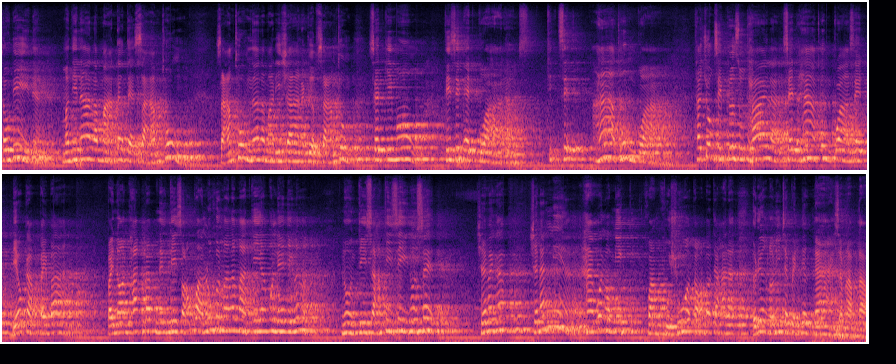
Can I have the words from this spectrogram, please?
ซาอุดีเนี่ยมาดีนาละหมาดตั้งแต่สามทุ่มสามทุ่มนะละหมาดอิชานะเกือบสามทุ่มเสร็จกี่โมงที่สิบเอ็ดกว่านะสิบห้าทุ่มกว่า ถ้าช่วงสิบคืนสุดท้ายล่ะเสร็จห้าทุ่มกว่าเสร็จเดี๋ยวกลับไปบ้าน ไปนอนพักแป๊บหนึ่งตีสองกว่าลุกขึ้นมาละหมาดกียามุลเลนอีกแล้วนู่นตีสามตีสี่นู่นเสร็จ ใช่ไหมครับ ฉะนั้นเนี่ยหากว่าเรามีความขู่ชั่วต่ออัลลอฮฺตะอาลาเรื่องเหล่านี้จะเป็นเรื่องง่ายสำหรับเรา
